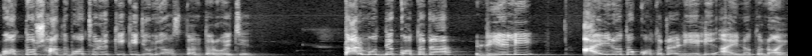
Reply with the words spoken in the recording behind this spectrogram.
গত সাত বছরে কি কি জমি হস্তান্তর হয়েছে? তার মধ্যে কতটা রিয়েলি আইনত, কতটা রিয়েলি আইনত নয়।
